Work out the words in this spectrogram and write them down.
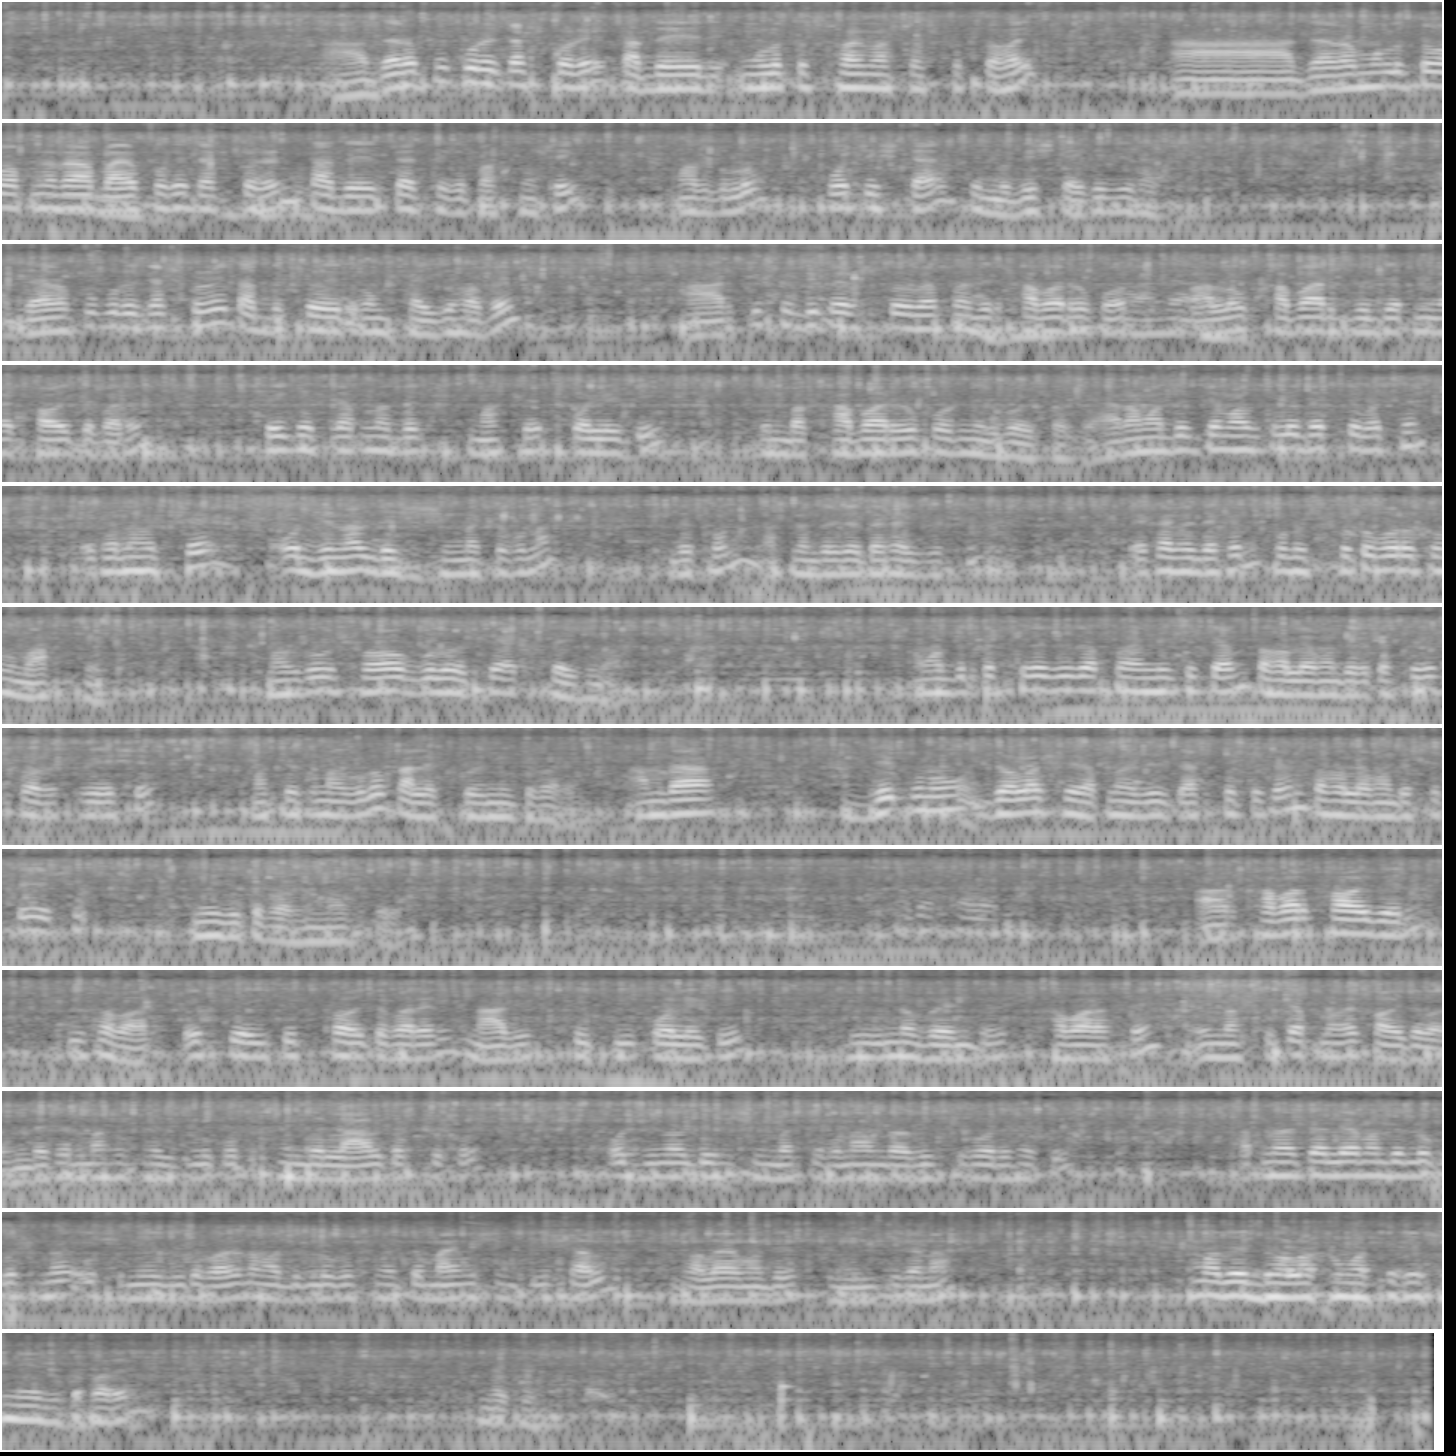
আর যারা পুকুরে চাষ করে, তাদের মূলত ছয় মাস চাষ করতে হয়। আর যারা মূলত আপনারা বায়োফ্লকে চাষ করেন, তাদের চার থেকে পাঁচ মাসেই মাছগুলো পঁচিশটা কিংবা বিশটা কেজি থাকে। আর যারা পুকুরে চাষ করে, তাদের তো এরকম সাইজে হবে। আর কিছু ডিপেন্ড করবে আপনাদের খাবারের উপর। ভালো খাবার যদি আপনারা খাওয়াইতে পারেন, সেই ক্ষেত্রে আপনাদের মাছের কোয়ালিটি কিংবা খাবারের উপর নির্ভর করবে আর আমাদের যে মাছগুলো দেখতে পাচ্ছেন, এখানে হচ্ছে অরিজিনাল দেশি শিং মাছের দেখুন, আপনাদেরকে দেখা গেছে এখানে দেখেন, কোনো ছোট বড় কোনো মাছ নেই। মাছগুলো সবগুলো হচ্ছে এক সাইজ মাছ। আমাদের কাছ থেকে যদি আপনারা নিতে চান, তাহলে আমাদের কাছ থেকে সরাসরি এসে মাছের পোনাগুলো কালেক্ট করে নিতে পারেন। আমরা যে কোনো জলাশয়ে আপনারা যদি চাষ করতে চান, তাহলে আমাদের সাথে এসে নিয়ে যেতে পারেন মাছগুলো। আর খাবার খাওয়াবেন কী খাবার? এফসিআই ফিট খাওয়াইতে পারেন নারিশ সিটি কোয়ালিটি বিভিন্ন ব্র্যান্ডের খাবার আছে। এই মাছটিকে আপনারা খাওয়াইতে পারেন। দেখেন মাছের সাইজগুলো কত সুন্দর, লাল টকটকে। অরিজিনাল দেশি শিং মাছটা কোনো আমরা বেশি করে থাকি। আপনারা চাইলে আমাদের লোকেশনে এসে নিয়ে যেতে পারেন। আমাদের লোকেশন হচ্ছে মাইমিশন ত্রিশাল ঢালায় আমাদের মেন ঠিকানা। আমাদের ঢলা খামার থেকে নিয়ে যেতে পারেন দেখেন।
